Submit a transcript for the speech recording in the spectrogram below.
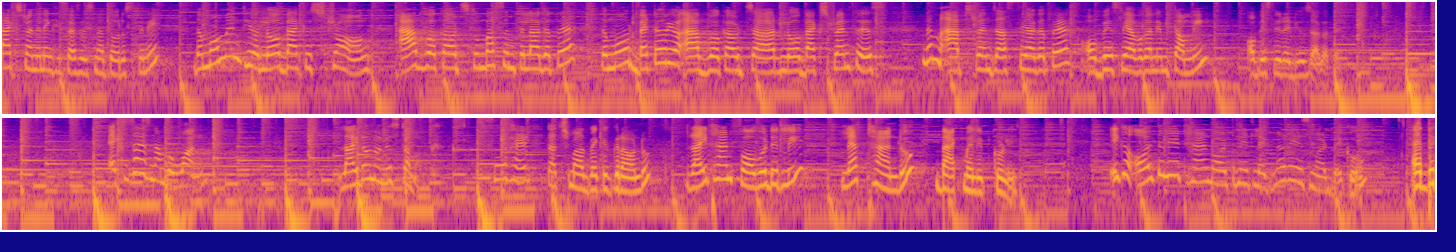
ಬ್ಯಾಕ್ ಸ್ಟ್ರೆಂದನಿಂಗ್ ಎಕ್ಸಸೈಸಸ್ನ ತೋರಿಸ್ತೀನಿ. The moment your low back is strong ab workouts ತುಂಬ ಸಿಂಪಲ್ ಆಗುತ್ತೆ. The more better your ab workouts are low back strength is ನಿಮ್ಮ ಆ್ಯಪ್ ಸ್ಟ್ರೆಂತ್ ಜಾಸ್ತಿ ಆಗುತ್ತೆ. ಆಬ್ವಿಯಸ್ಲಿ ಅವಾಗ ನಿಮ್ಮ ಟಮ್ಮಿ ಆಬ್ವಿಯಸ್ಲಿ ರೆಡ್ಯೂಸ್ ಆಗುತ್ತೆ exercise number one lie down on you stomach forehead touch ಮಾಡಬೇಕು ಗ್ರೌಂಡು ರೈಟ್ ಹ್ಯಾಂಡ್ ಫಾರ್ವರ್ಡ್ ಇರಲಿ ಲೆಫ್ಟ್ ಹ್ಯಾಂಡು ಬ್ಯಾಕ್ ಮೇಲೆ ಇಟ್ಕೊಳ್ಳಿ ಈಗ ಆಲ್ಟರ್ನೇಟ್ ಹ್ಯಾಂಡ್ ಆಲ್ಟರ್ನೇಟ್ ಲೆಗ್ನ ರೇಸ್ ಮಾಡಬೇಕು at the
